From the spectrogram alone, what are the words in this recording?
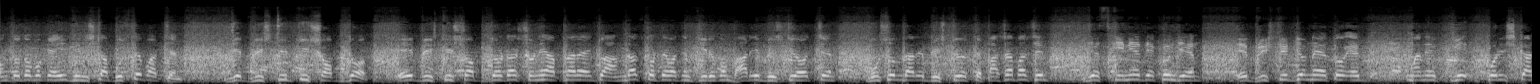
অন্ততপক্ষে এই জিনিসটা বুঝতে পারছেন যে বৃষ্টির কি শব্দ। এই বৃষ্টির শব্দটা শুনে আপনারা একটু আন্দাজ করতে পারছেন কীরকম ভারী বৃষ্টি হচ্ছে মুসুলধারে বৃষ্টি হচ্ছে। পাশাপাশি যে স্ক্রিনে দেখুন যে এই বৃষ্টির জন্য এত মানে পরিষ্কার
